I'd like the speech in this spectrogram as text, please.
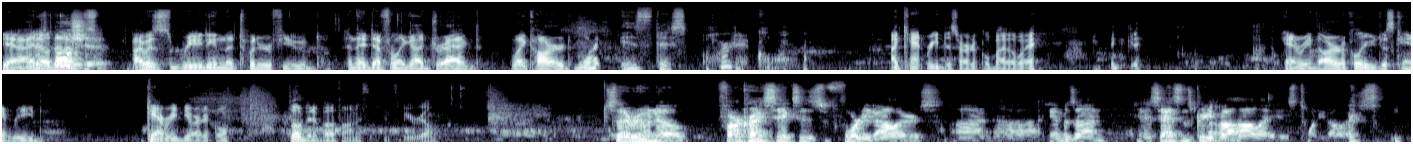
Yeah, I That's know that I was, bullshit. I was reading the Twitter feud, and they definitely got dragged like hard. What is this article? I can't read this article, by the way. Can't read the article. You just can't read. can't read the article. It's a little bit of both, honestly. Let's be real. so that everyone know, Far Cry 6 is $40 on uh, Amazon, and Assassin's Creed Oh. Valhalla is $20.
